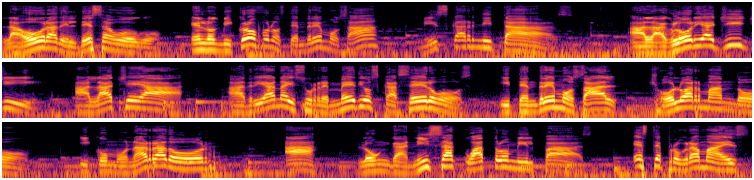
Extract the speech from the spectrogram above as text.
la hora del desahogo. En los micrófonos tendremos a mis carnitas, a la Gloria Gigi, al HA, Adriana y sus remedios caseros. Y tendremos al Cholo Armando. Y como narrador, a Longaniza 4000 Paz. Este programa es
